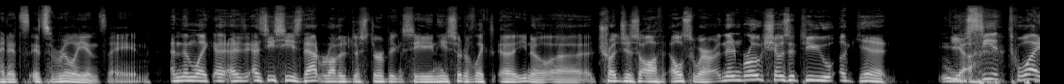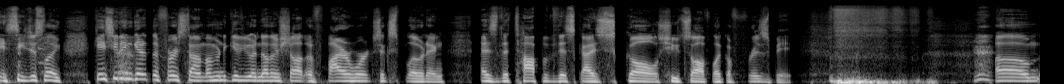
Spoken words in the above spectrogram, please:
And it's it's really insane. And then, like as, as he sees that rather disturbing scene, he sort of like uh, you know uh, trudges off elsewhere, and then Roeg shows it to you again. You Yeah. see it twice. He just like, in case you didn't get it the first time, I'm going to give you another shot of fireworks exploding as the top of this guy's skull shoots off like a frisbee. um,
